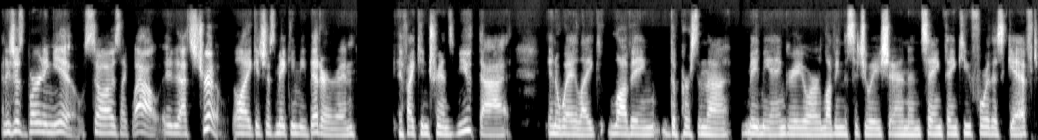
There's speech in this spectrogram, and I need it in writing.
and it's just burning you. So I was like, wow, eh, that's true. Like it's just making me bitter. And if I can transmute that in a way like loving the person that made me angry or loving the situation and saying thank you for this gift,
